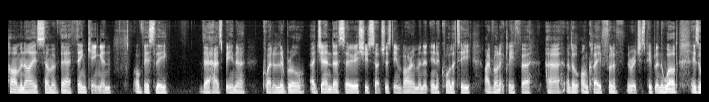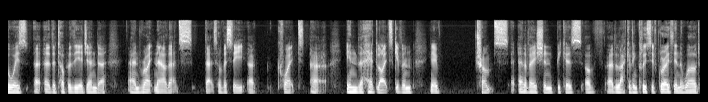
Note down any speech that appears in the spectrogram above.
harmonize some of their thinking. And obviously, there has been a quite a liberal agenda. So issues such as the environment and inequality, ironically for uh, a little enclave full of the richest people in the world, is always at, at the top of the agenda. And right now, that's that's obviously uh, quite uh, in the headlights, given you know Trump's elevation because of uh, the lack of inclusive growth in the world,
